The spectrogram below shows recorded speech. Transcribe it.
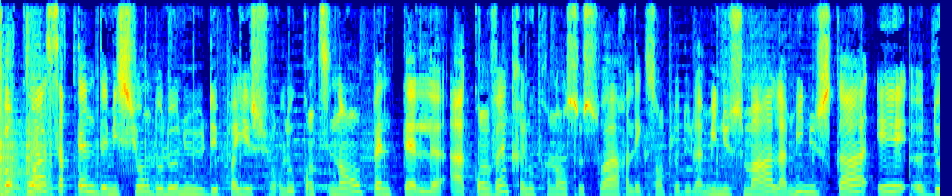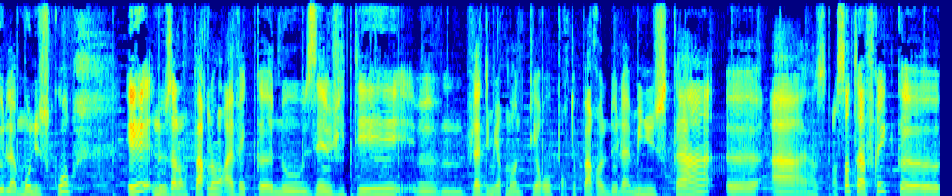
Pourquoi certaines des missions de l'ONU déployées sur le continent peinent-elles à convaincre Nous prenons ce soir l'exemple de la MINUSMA, la MINUSCA et de la MONUSCO? Et nous allons parler avec nos invités, euh, Vladimir Montero, porte-parole de la MINUSCA euh, à, en Centrafrique, euh,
